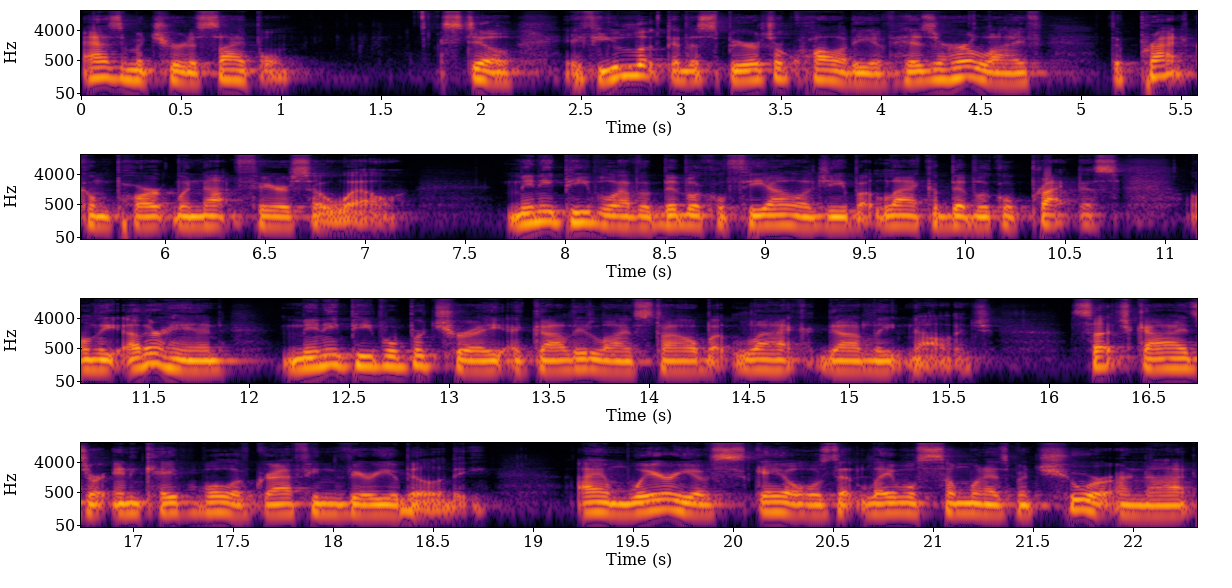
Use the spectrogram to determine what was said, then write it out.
as a mature disciple. Still, if you looked at the spiritual quality of his or her life, the practical part would not fare so well. Many people have a biblical theology but lack a biblical practice. On the other hand, many people portray a godly lifestyle but lack godly knowledge. Such guides are incapable of graphing variability. I am wary of scales that label someone as mature or not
